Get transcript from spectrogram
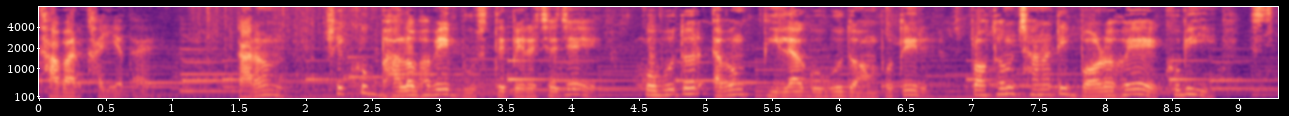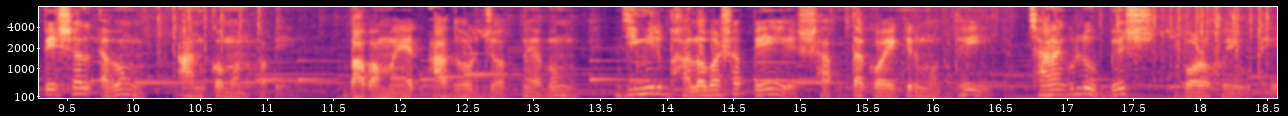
খাবার খাইয়ে দেয়। কারণ সে খুব ভালোভাবেই বুঝতে পেরেছে যে কবুতর এবং তিলা গুগু দম্পতির প্রথম ছানাটি বড় হয়ে খুবই স্পেশাল এবং আনকমন হবে। বাবা মায়ের আদর যত্ন এবং জিমির ভালোবাসা পেয়ে সপ্তাহ কয়েকের মধ্যেই ছানাগুলো বেশ বড় হয়ে ওঠে।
